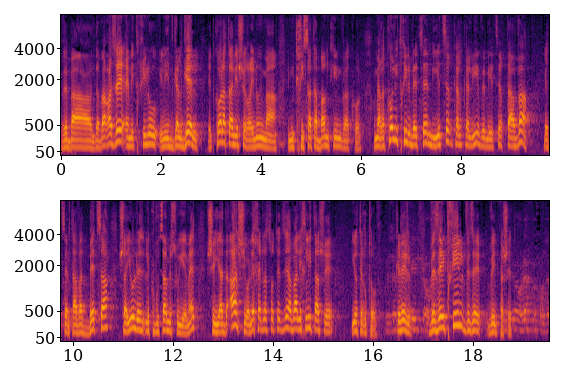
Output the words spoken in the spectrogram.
ובדבר הזה הם התחילו להתגלגל את כל התהליך שראינו עם, ה, עם קריסת הבנקים והכל. הוא אומר, הכל התחיל בעצם מיצר כלכלי ומייצר תאווה. בעצם תאוות בצע שהיו לקבוצה מסוימת, שידעה שהיא הולכת לעשות את זה, אבל החליטה שיותר טוב. וזה כדי... וזה התחיל וזה... והתפשט. זה הולך וחוזר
